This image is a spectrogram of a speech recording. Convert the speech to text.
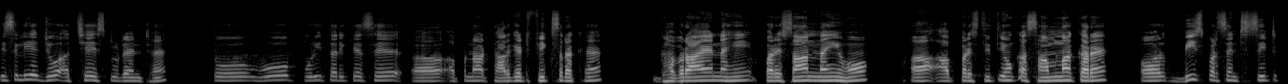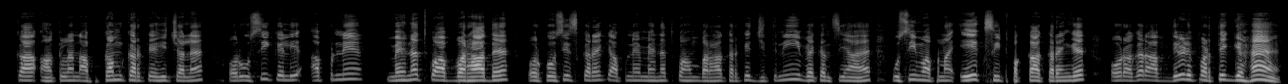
इसलिए जो अच्छे स्टूडेंट हैं तो वो पूरी तरीके से अपना टारगेट फिक्स रखें। घबराएँ नहीं, परेशान नहीं हों। आप परिस्थितियों का सामना करें और 20 परसेंट सीट का आकलन आप कम करके ही चलें और उसी के लिए अपने मेहनत को आप बढ़ा दें और कोशिश करें कि अपने मेहनत को हम बढ़ा करके जितनी वैकेंसियाँ हैं, उसी में अपना एक सीट पक्का करेंगे। और अगर आप दृढ़ प्रतिज्ञ हैं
